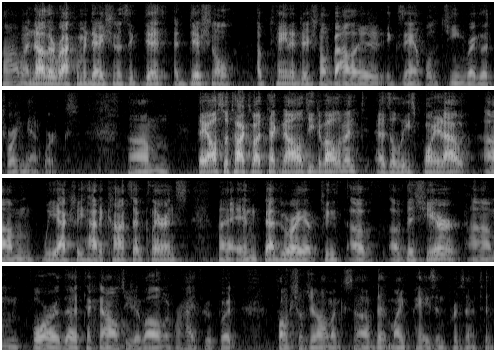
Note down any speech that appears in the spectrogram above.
Um, another recommendation is additional, obtain additional validated example gene regulatory networks. Um, they also talked about technology development. As Elise pointed out, um, we actually had a concept clearance uh, in February of, two, of, of this year um, for the technology development for high throughput functional genomics uh, that Mike Pazin presented.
